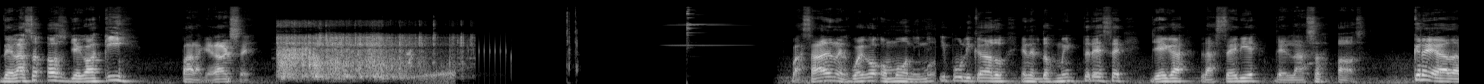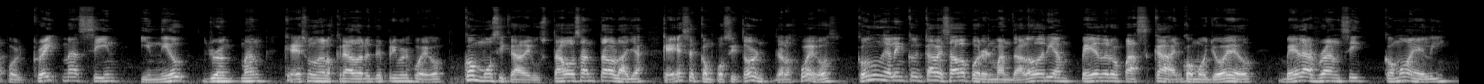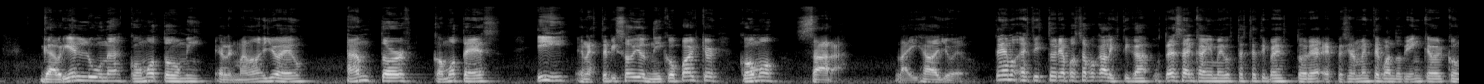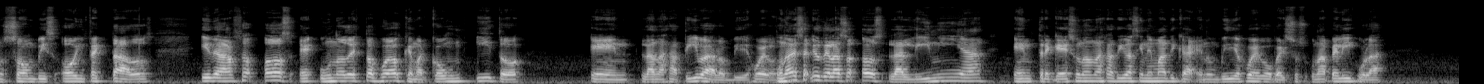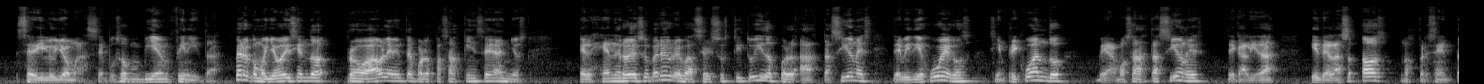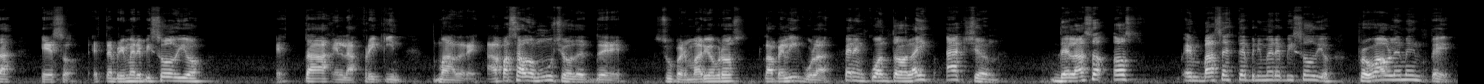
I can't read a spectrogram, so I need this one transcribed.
The Last of Us llegó aquí para quedarse. Basada en el juego homónimo y publicado en el 2013, llega la serie The Last of Us. Creada por Craig Mazin y Neil Druckmann, que es uno de los creadores del primer juego, con música de Gustavo Santaolalla, que es el compositor de los juegos, con un elenco encabezado por el Mandalorian Pedro Pascal como Joel, Bella Ramsey como Ellie, Gabriel Luna como Tommy, el hermano de Joel, Ann Torf como Tess y en este episodio Nico Parker como Sarah, la hija de Joel. Tenemos esta historia post-apocalíptica. Ustedes saben que a mí me gusta este tipo de historia, especialmente cuando tienen que ver con zombies o infectados. Y The Last of Us es uno de estos juegos que marcó un hito en la narrativa de los videojuegos. Una vez salió The Last of Us, la línea entre que es una narrativa cinemática en un videojuego versus una película se diluyó más, se puso bien finita. Pero como llevo diciendo, probablemente por los pasados 15 años, el género de superhéroe va a ser sustituido por adaptaciones de videojuegos, siempre y cuando veamos adaptaciones de calidad. Y The Last of Us nos presenta eso. Este primer episodio está en la freaking madre. Ha pasado mucho desde Super Mario Bros. la película, pero en cuanto a live action, The Last of Us, en base a este primer episodio, probablemente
